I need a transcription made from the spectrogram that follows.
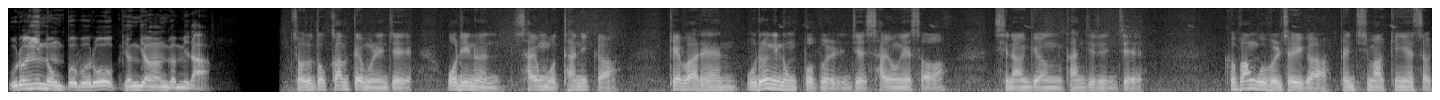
우렁이 농법으로 변경한 겁니다. 조류 독감 때문에 이제 오리는 사용 못하니까 개발한 우렁이 농법을 이제 사용해서 친환경 단지를 이제 그 방법을 저희가 벤치마킹해서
